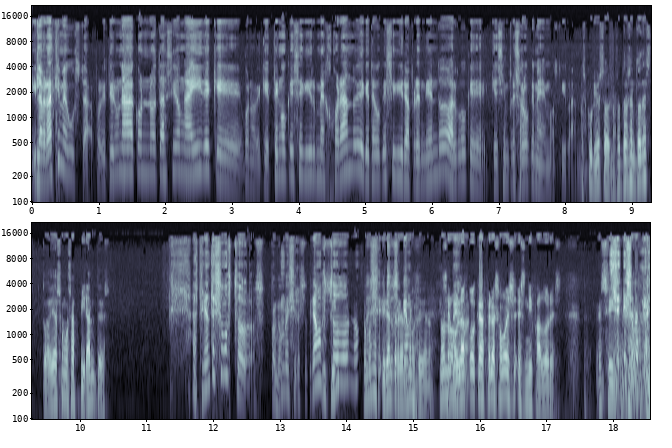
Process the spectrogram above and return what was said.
y la verdad es que me gusta, porque tiene una connotación ahí de que, bueno, de que tengo que seguir mejorando y de que tengo que seguir aprendiendo, algo que, que siempre es algo que me motiva. ¿no? Es curioso. Nosotros entonces todavía somos aspirantes. Aspirantes somos todos, porque hombre, si lo supiéramos Sí, sí, todo, ¿no? Somos Pues, aspirantes eso seríamos- realmente. No, no, Según no. la podcastera somos esnifadores. Sí. Sí, eso también.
